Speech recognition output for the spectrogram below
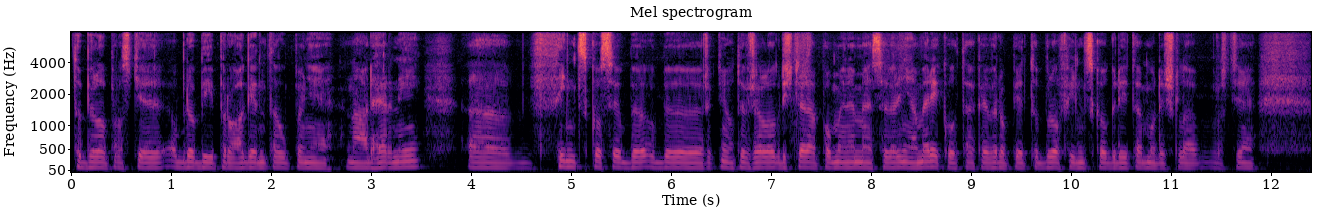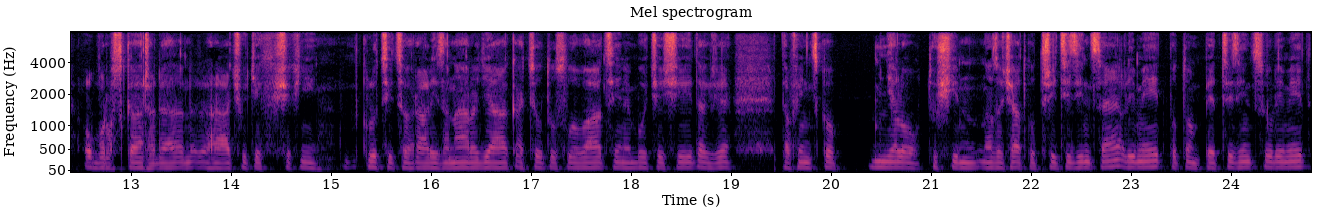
to bylo prostě období pro agenta úplně nádherný. Eh, Finsko se oby, oby, řekněme otevřelo, když teda pomeneme Severní Ameriku, tak Evropě to bylo Finsko, kdy tam odešla prostě obrovská řada hráčů, těch všichni kluci, co hráli za národák, ať jsou to Slováci nebo Češi, takže ta Finsko mělo, tuším, na začátku tři cizince limit, potom pět cizinců limit,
